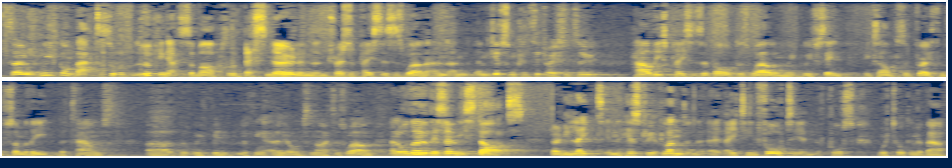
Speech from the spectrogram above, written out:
So we've gone back to sort of looking at some of our sort of best known and, and treasured places as well and, and, and give some consideration to how these places evolved as well. And we, we've seen examples of growth in some of the, the towns uh, that we've been looking at earlier on tonight as well. And although this only starts very late in the history of London at 1840, and of course we're talking about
